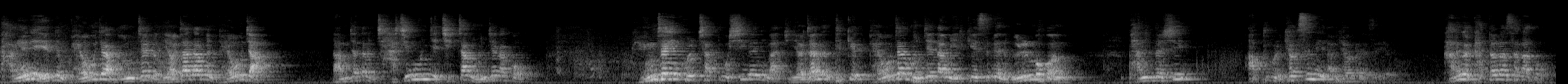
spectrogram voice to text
당연히 예를 들면 배우자 문제로 여자라면 배우자 남자들은 자식 문제 직장 문제 갖고 굉장히 골치 아프고 시련이 많죠. 여자는 특히 배우자 문제담이 이렇게 있으면 을목은 반드시 아픔을 겪습니다. 결혼해서요. 다른 걸 다 떠나서라도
